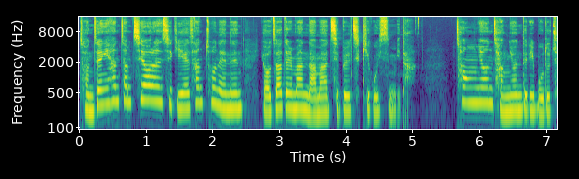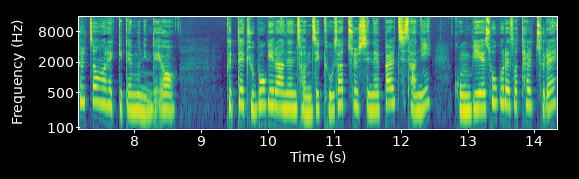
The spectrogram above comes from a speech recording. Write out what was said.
전쟁이 한참 치열한 시기에 산촌에는 여자들만 남아 집을 지키고 있습니다. 청년, 장년들이 모두 출정을 했기 때문인데요. 그때 규복이라는 전직 교사 출신의 빨치산이 공비의 소굴에서 탈출해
